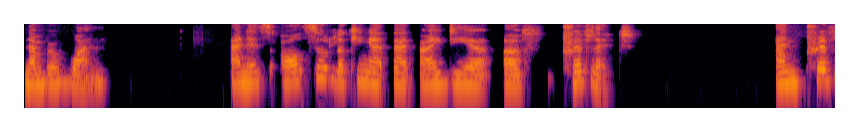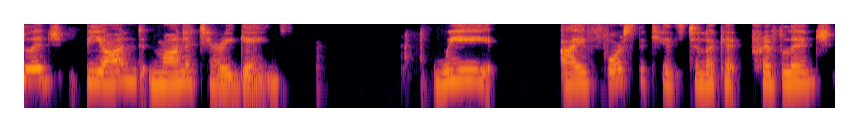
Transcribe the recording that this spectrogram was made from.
number one. And it's also looking at that idea of privilege and privilege beyond monetary gains. We, I force the kids to look at privilege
